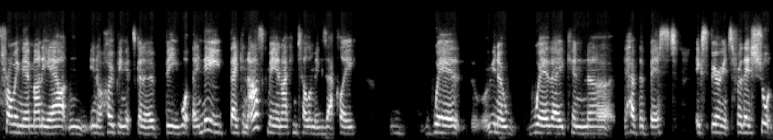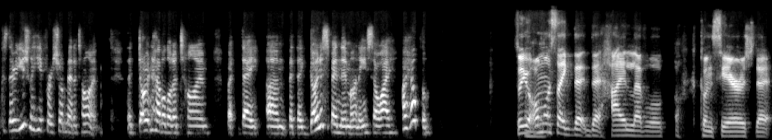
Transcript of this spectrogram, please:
throwing their money out and you know hoping it's going to be what they need they can ask me and i can tell them exactly where you know where they can uh, have the best experience for their short because they're usually here for a short amount of time. They don't have a lot of time but they um, but they're going to spend their money so i i help them. So you're um, almost like the the high level of concierge that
